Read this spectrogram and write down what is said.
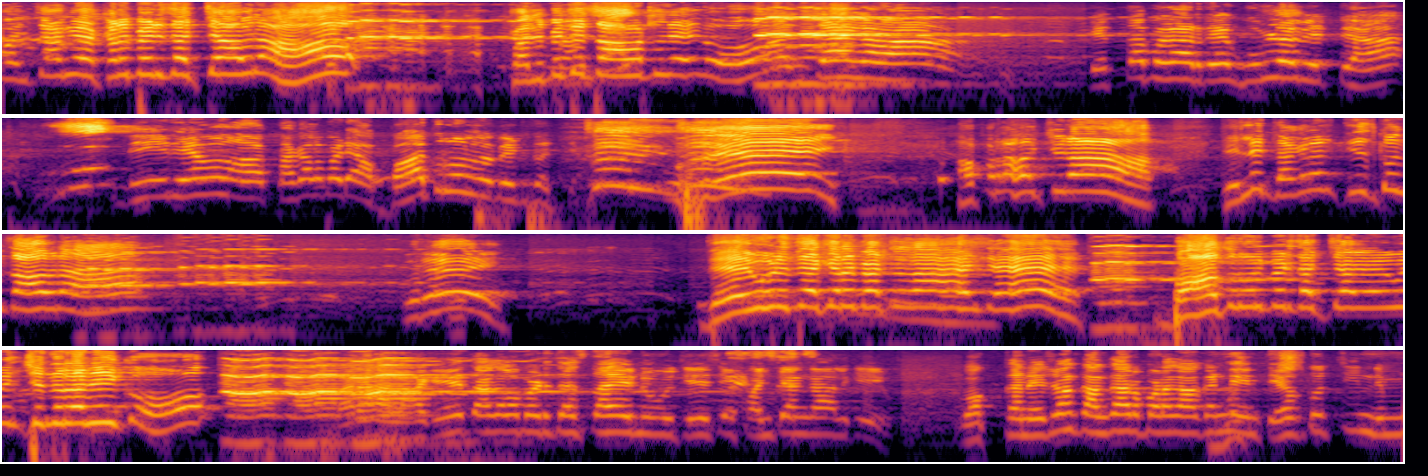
పంచాంగం ఎక్కడ పెట్టి చచ్చావురా? కనిపించి చావట్లేదు. పంచాంగమా గారిదే గుళ్ళో పెట్టా? నీదేమో ఆ తగలబడి ఆ బాత్రూమ్లో పెట్టి. ఒరే అపరాచుడా వెళ్ళి దగ్గర తీసుకొని చావురా. ఒరే దేవుడి దగ్గర పెట్టరా అంటే బాత్రూమ్ పెట్టి చచ్చావేమించిందిరా నీకు? మరి అలాగే తగలబడి తెస్తాయి నువ్వు చేసే పంచాంగాలకి. ఒక్క నిజం కంగారు పడగాకండి నేను తీసుకొచ్చి నిమ్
